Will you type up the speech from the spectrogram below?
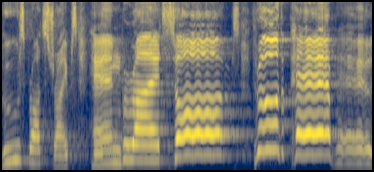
Whose broad stripes and bright stars through the perilous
